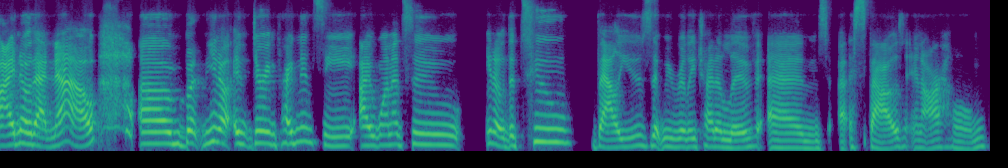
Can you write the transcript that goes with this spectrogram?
i know that now um, but you know during pregnancy i wanted to you know the two values that we really try to live and uh, espouse in our home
